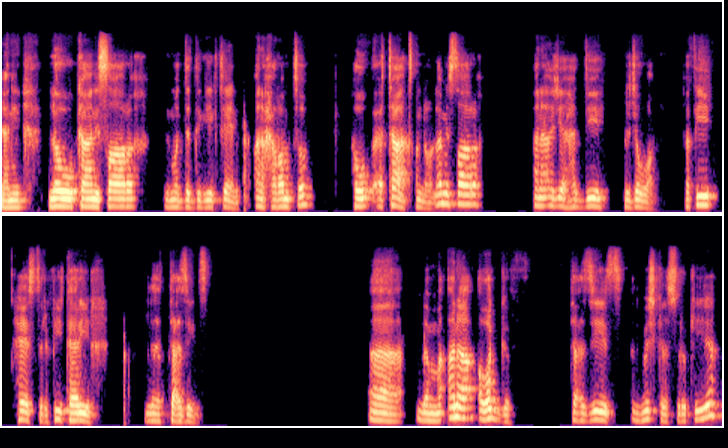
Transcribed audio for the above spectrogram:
يعني لو كان يصارخ لمدة دقيقتين أنا حرمته هو اعتاد أنه لم يصارخ أنا أجي أهديه بالجوال ففي هيستوري في تاريخ للتعزيز. آه لما أنا أوقف تعزيز المشكلة السلوكية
